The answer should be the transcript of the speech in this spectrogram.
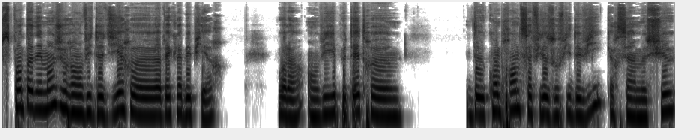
spontanément, j'aurais envie de dire euh, avec l'abbé Pierre. Voilà, envie peut-être euh, de comprendre sa philosophie de vie, car c'est un monsieur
